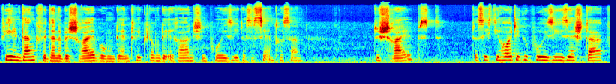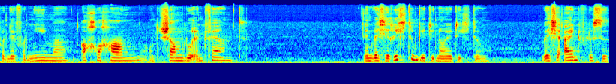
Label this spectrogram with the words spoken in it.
Vielen Dank für deine Beschreibung der Entwicklung der iranischen Poesie. Das ist sehr interessant. Du schreibst, dass sich die heutige Poesie sehr stark von der von Nima, Achohan und Shamlu entfernt. In welche Richtung geht die neue Dichtung? Welche Einflüsse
